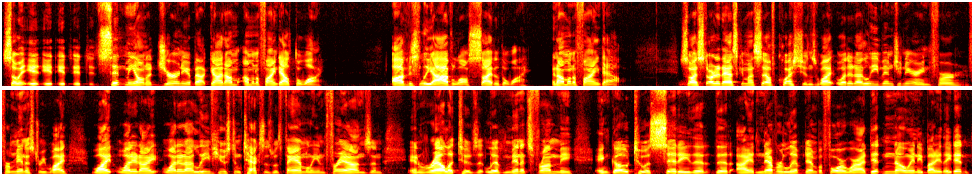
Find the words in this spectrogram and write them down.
so it, it, it, it, sent me on a journey about God, I'm, I'm going to find out the why. Obviously, I've lost sight of the why, and I'm going to find out. So I started asking myself questions. Why, why did I leave engineering for, for ministry? Why, why, why, did I, why did I leave Houston, Texas with family and friends and, and relatives that live minutes from me and go to a city that, that I had never lived in before where I didn't know anybody? They didn't,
